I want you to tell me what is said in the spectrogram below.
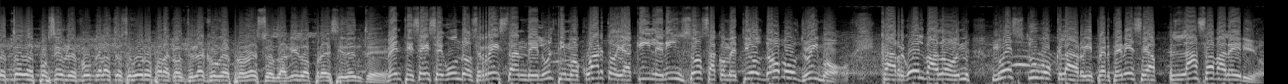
de todo es posible, fue un canasto seguro para continuar con el progreso, Danilo presidente. 26 segundos restan del último cuarto y aquí Lenín Sosa cometió el double dribble. Cargó el balón, no estuvo claro y pertenece a Plaza Valerio.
